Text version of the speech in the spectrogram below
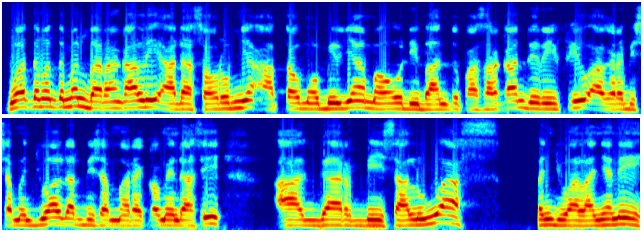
buat teman-teman barangkali ada showroomnya atau mobilnya mau dibantu pasarkan, di review agar bisa menjual dan bisa merekomendasi agar bisa luas penjualannya nih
